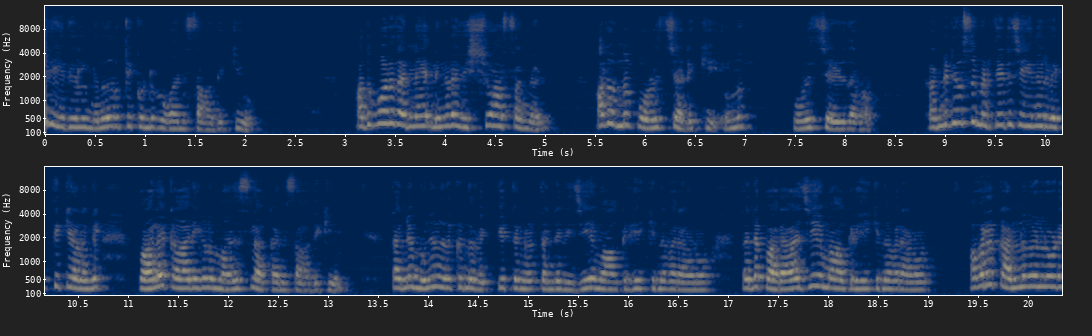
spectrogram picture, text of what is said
രീതിയിൽ നിലനിർത്തിക്കൊണ്ടു പോകാൻ സാധിക്കൂ. അതുപോലെ തന്നെ നിങ്ങളുടെ വിശ്വാസങ്ങൾ അതൊന്ന് പൊളിച്ചടുക്കി ഒന്ന് പൊളിച്ചെഴുതണം. കണ്ടിന്യൂസ് മെഡിറ്റേറ്റ് ചെയ്യുന്ന ഒരു വ്യക്തിക്കാണെങ്കിൽ പല കാര്യങ്ങളും മനസ്സിലാക്കാൻ സാധിക്കും. തന്റെ മുന്നിൽ നിൽക്കുന്ന വ്യക്തിത്വങ്ങൾ തന്റെ വിജയം ആഗ്രഹിക്കുന്നവരാണോ? തന്റെ പരാജയം ആഗ്രഹിക്കുന്നവരാണോ? അവരുടെ കണ്ണുകളിലൂടെ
